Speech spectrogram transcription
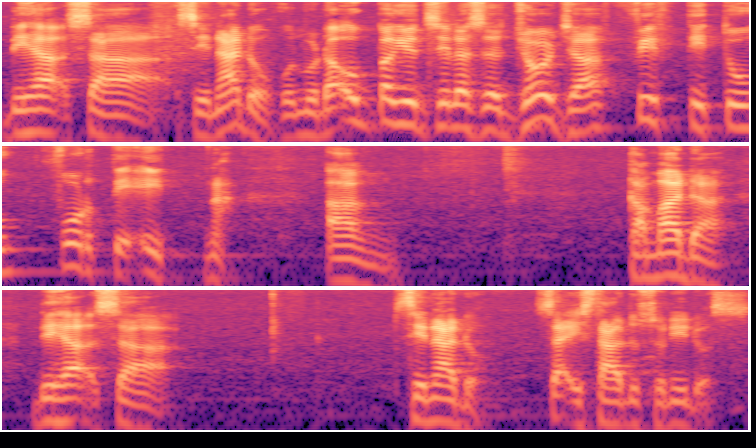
diha sa Senado. Kung mudaog pa yun sila sa Georgia, 52-48 na ang kamada diha sa Senado sa Estados Unidos.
